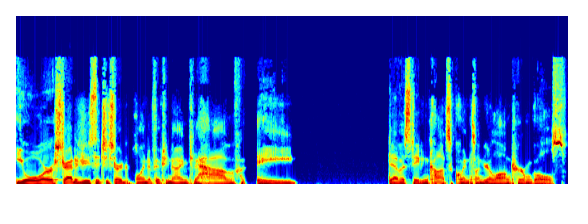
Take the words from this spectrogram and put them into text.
Your strategies that you start deploying at 59 can have a devastating consequence on your long term goals.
